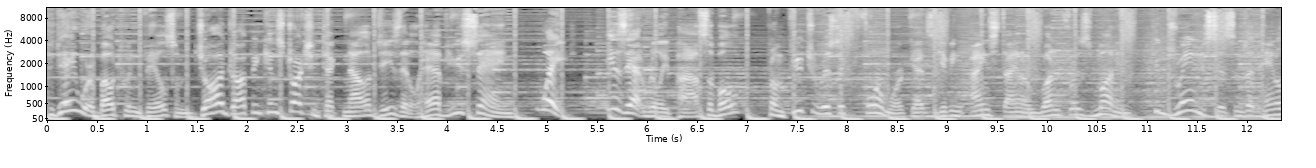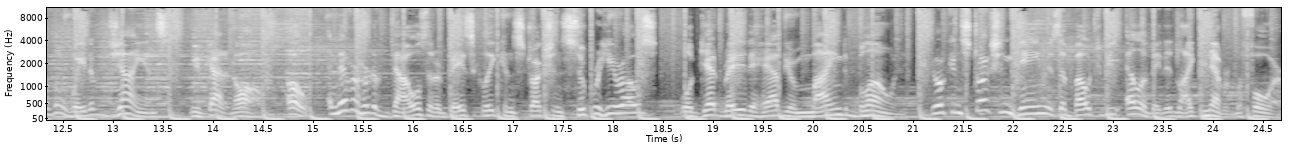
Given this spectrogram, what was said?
Today, we're about to unveil some jaw dropping construction technologies that'll have you saying, Wait, is that really possible? From futuristic formwork that's giving Einstein a run for his money to drainage systems that handle the weight of giants, we've got it all. Oh, and never heard of dowels that are basically construction superheroes? Well, get ready to have your mind blown. Your construction game is about to be elevated like never before.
